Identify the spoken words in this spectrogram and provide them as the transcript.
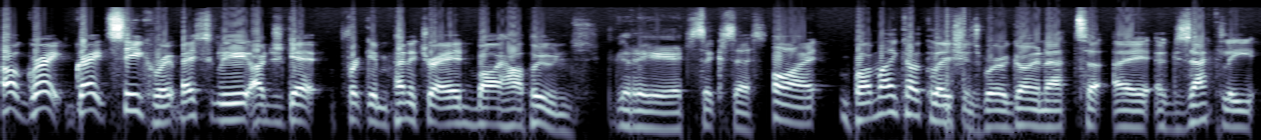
Oh, great, great secret. Basically, I just get freaking penetrated by harpoons. Great success. Alright, by my calculations, we're going at uh, a exactly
